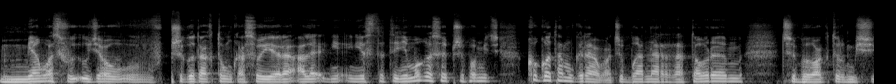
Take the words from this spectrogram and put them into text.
miała swój udział w przygodach Tomka Sawyera, ale ni niestety nie mogę sobie przypomnieć, kogo tam grała. Czy była narratorem, czy była którymś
